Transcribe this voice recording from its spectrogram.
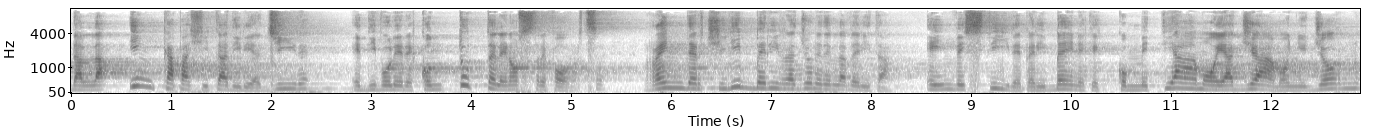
dalla incapacità di reagire e di volere con tutte le nostre forze renderci liberi in ragione della verità e investire per il bene che commettiamo e agiamo ogni giorno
